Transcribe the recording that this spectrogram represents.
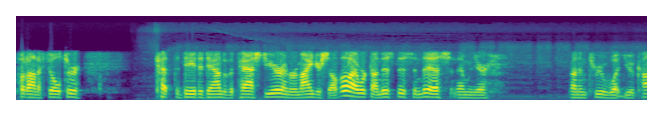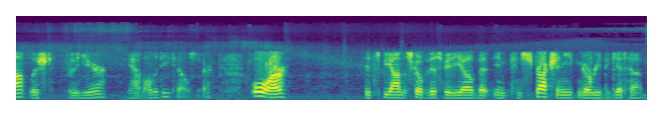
put on a filter, cut the data down to the past year and remind yourself, oh, I worked on this, this, and this. And then when you're running through what you accomplished for the year, you have all the details there. Or it's beyond the scope of this video, but in construction, you can go read the GitHub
